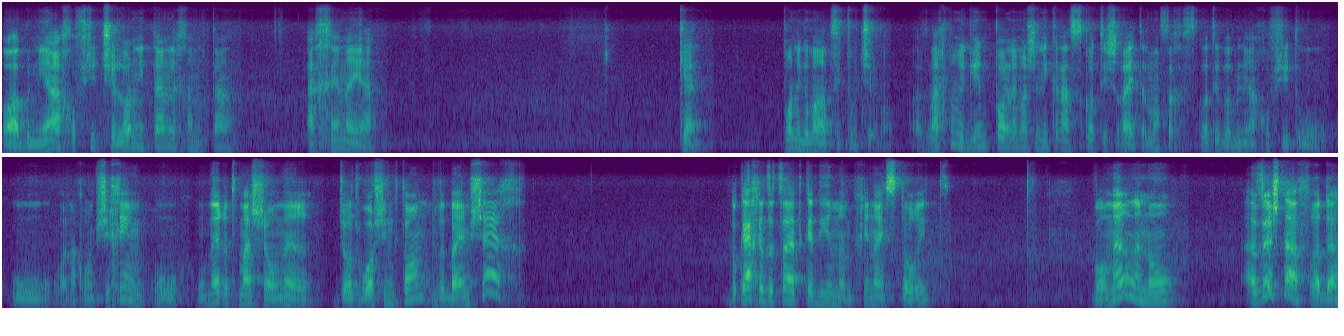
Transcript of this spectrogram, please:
או הבנייה החופשית שלא ניתן לכנותה, אכן היה. כן, פה נגמר הציטוט שלו. אז אנחנו מגיעים פה למה שנקרא הסקוטיש רייט, הנוסח הסקוטי בבנייה החופשית. הוא, הוא, אנחנו ממשיכים, הוא, אומר את מה שאומר ג'ורג' וושינגטון, ובהמשך לוקח את זה צעד קדימה מבחינה היסטורית, ואומר לנו, אז יש את ההפרדה,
